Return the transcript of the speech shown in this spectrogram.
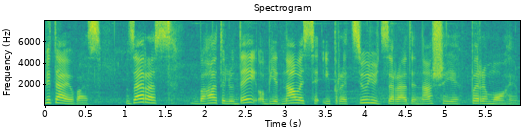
Вітаю вас! Зараз багато людей об'єдналися і працюють заради нашої перемоги.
